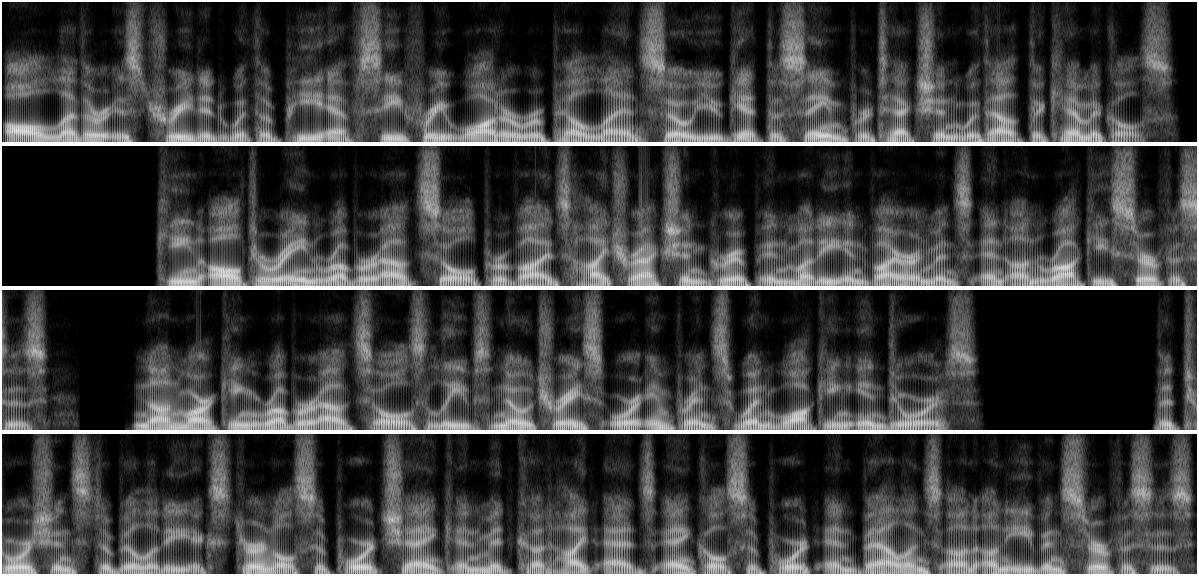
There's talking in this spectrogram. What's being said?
All leather is treated with a PFC-free water repellent so you get the same protection without the chemicals. Keen all-terrain rubber outsole provides high traction grip in muddy environments and on rocky surfaces. Non-marking rubber outsoles leaves no trace or imprints when walking indoors. The torsion stability external support shank and mid-cut height adds ankle support and balance on uneven surfaces,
